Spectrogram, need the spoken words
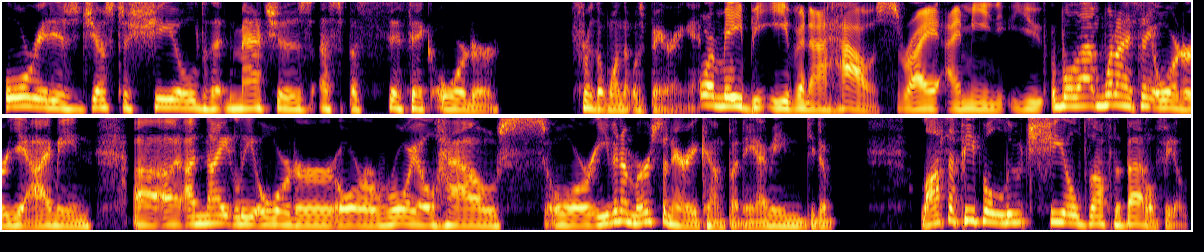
or it is just a shield that matches a specific order for the one that was bearing it. or maybe even a house, right? I mean, you well, that, when I say order, yeah, I mean uh, a, a knightly order or a royal house or even a mercenary company. I mean, you know, lots of people loot shields off the battlefield.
